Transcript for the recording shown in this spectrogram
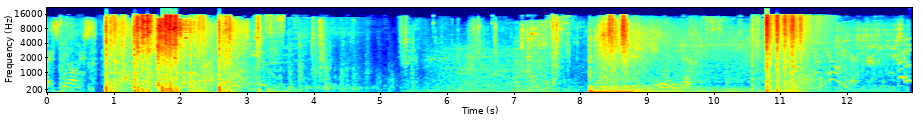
Let's be honest. I oh, back to the shield. Attention. Kill leader. New kill leader. Good.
